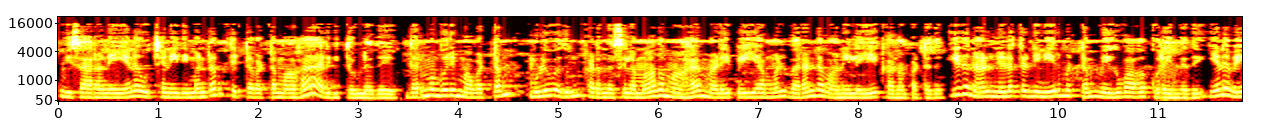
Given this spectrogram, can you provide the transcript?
விசாரணை என உச்சநீதிமன்றம் திட்டவட்டமாக அறிவித்துள்ளது. தருமபுரி மாவட்டம் முழுவதும் கடந்த சில மாதமாக மழை பெய்யாமல் வறண்ட வானிலையே காணப்பட்டது. இதனால் நிலத்தடி நீர்மட்டம் வெகுவாக குறைந்தது. எனவே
